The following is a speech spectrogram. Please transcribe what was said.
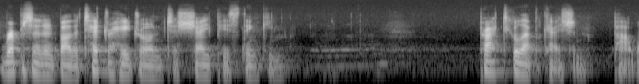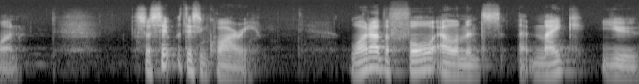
represented by the tetrahedron to shape his thinking. Practical application, part one. So sit with this inquiry. What are the four elements that make you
